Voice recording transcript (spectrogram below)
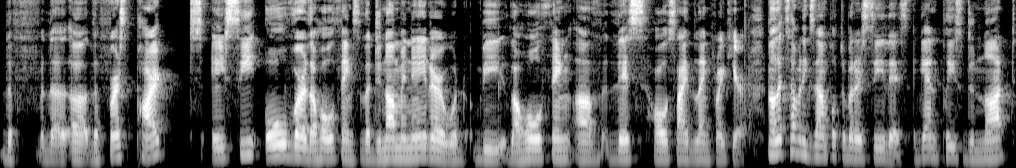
The, the, uh, the first part AC over the whole thing. So the denominator would be the whole thing of this whole side length right here. Now let's have an example to better see this. Again, please do not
